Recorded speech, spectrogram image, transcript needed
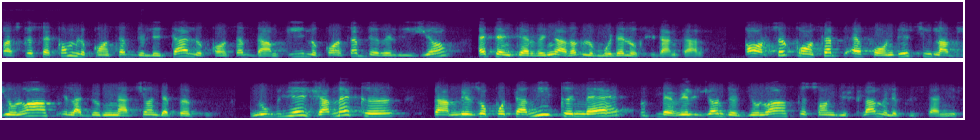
parce que c'est comme le concept de l'État, le concept d'empire, le concept de religion est intervenu avec le modèle occidental. Or, ce concept est fondé sur la violence et la domination des peuples. N'oubliez jamais que c'est en Mésopotamie que naissent toutes les religions de violence que sont l'islam et le christianisme.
